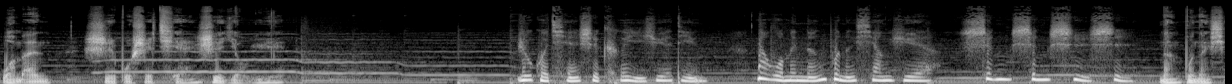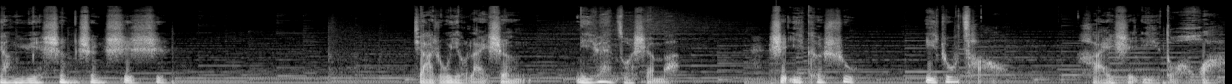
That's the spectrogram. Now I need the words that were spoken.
我们是不是前世有约？如果前世可以约定，那我们能不能相约生生世世？能不能相约生生世世？假如有来生。你愿做什么？是一棵树，一株草，还是一朵花？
